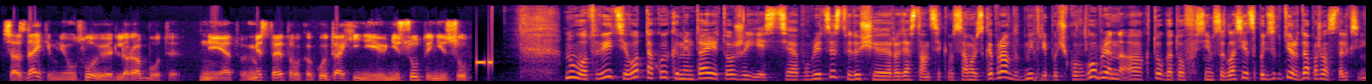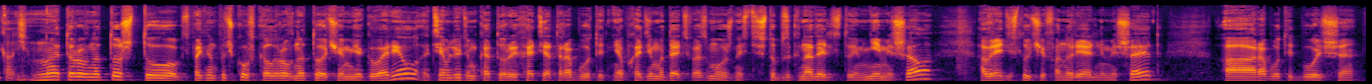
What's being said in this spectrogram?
Создайте мне условия для работы. Нет. Вместо этого какую-то ахинею несут и несут. Ну вот, видите, вот такой комментарий тоже есть. Публицист, ведущий радиостанции «Комсомольская правда» Дмитрий Пучков-Гоблин. А кто готов с ним согласиться, подискутировать? Да, пожалуйста, Алексей Николаевич. Ну, это ровно то, что господин Пучков сказал ровно то, о чем я говорил. Тем людям, которые хотят работать, необходимо дать возможность, чтобы законодательство им не мешало, а в ряде случаев оно реально мешает, а работать больше –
